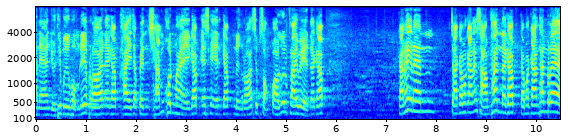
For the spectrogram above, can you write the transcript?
คะแนนอยู่ที่มือผมเรียบร้อยนะครับ ใครจะเป็นแชมป์คนใหม่ครับ SKS ครับ 112 ปอนด์รุ่นไฟเวทนะครับ การให้คะแนนจากกรรมการทั้ง 3 ท่านนะครับ กรรมการท่านแรก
